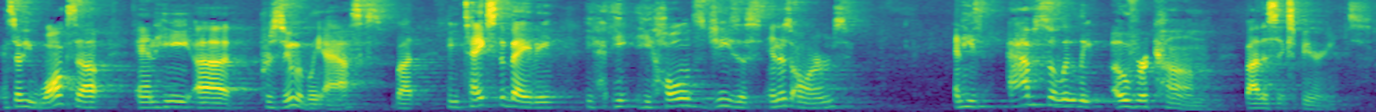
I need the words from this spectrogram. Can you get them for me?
And so he walks up and he uh, presumably asks, but he takes the baby, he, he, holds Jesus in his arms, and he's absolutely overcome by this experience.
